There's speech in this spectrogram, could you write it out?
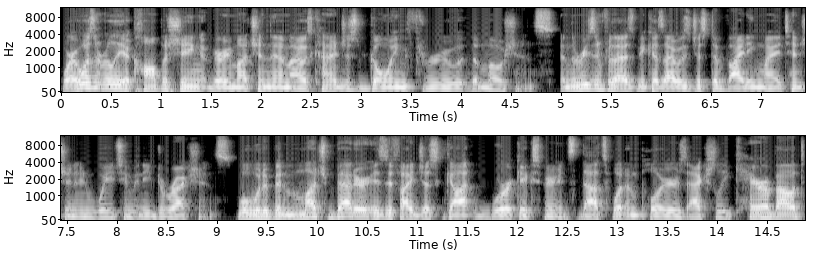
where I wasn't really accomplishing very much in them. I was kind of just going through the motions. And the reason for that is because I was just dividing my attention in way too many directions. What would have been much better is if I just got work experience. That's what employers actually care about.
